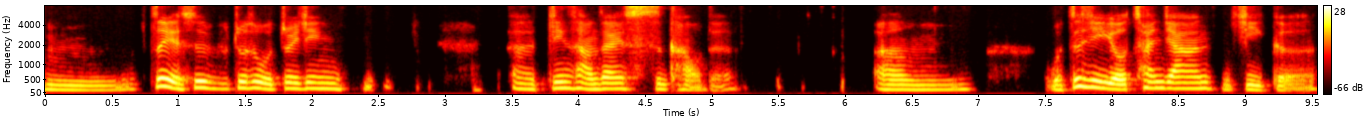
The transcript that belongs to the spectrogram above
嗯，这也是就是我最近。呃，经常在思考的，嗯，我自己有参加几个，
